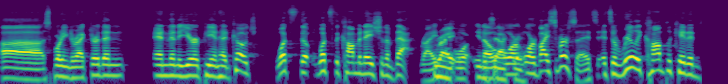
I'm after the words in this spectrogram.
Uh, sporting director, then and then a European head coach, what's the what's the combination of that, right? Right, Or you know, or exactly. or vice versa. It's it's a really complicated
